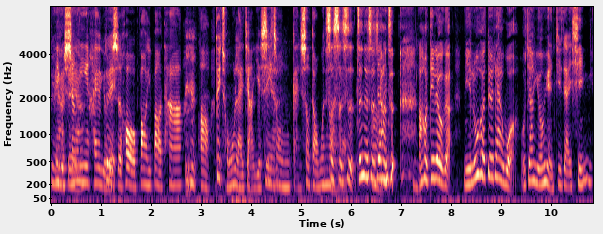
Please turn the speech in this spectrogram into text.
那个声音，还有有的时候抱一抱他 啊，对宠物来讲也是一种感受到温暖。是是是，真的是这样子。然后第六个，你如何对待我，我将永远记在心。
